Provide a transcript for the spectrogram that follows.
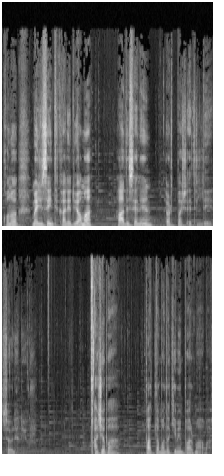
Konu meclise intikal ediyor ama hadisenin örtbaş edildiği söyleniyor. Acaba patlamada kimin parmağı var?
